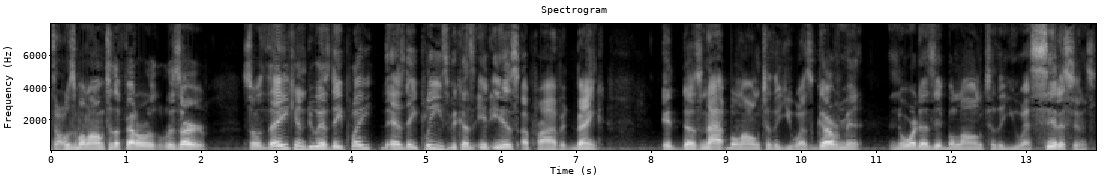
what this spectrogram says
those belong to the Federal Reserve. So they can do as they play as they please because it is a private bank. It does not belong to the US government, nor does it belong to the US citizens.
